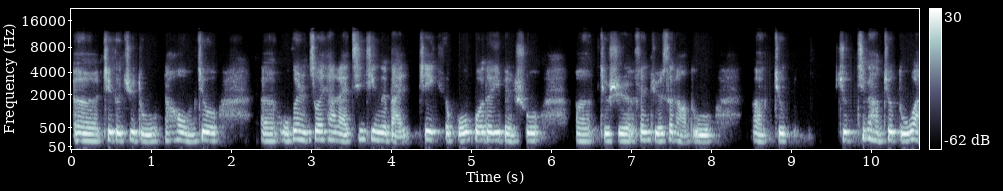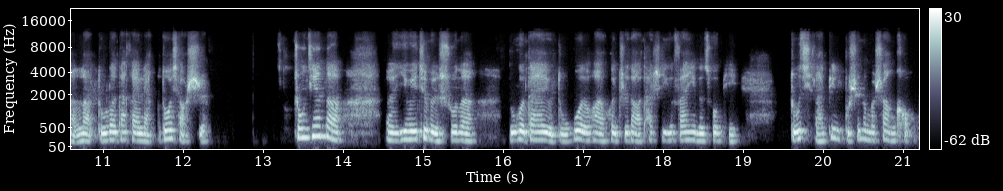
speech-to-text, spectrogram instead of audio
呃这个剧读，然后我们就呃五个人坐下来，静静的把这个薄薄的一本书，嗯、就是分角色朗读，嗯、就。就基本上就读完了，读了大概两个多小时。中间呢，嗯、呃，因为这本书呢，如果大家有读过的话，会知道它是一个翻译的作品，读起来并不是那么上口。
